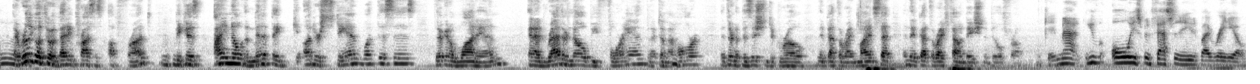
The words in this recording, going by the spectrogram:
Mm. I really go through a vetting process up front Mhm. because I know the minute they understand what this is, they're going to want in. And I'd rather know beforehand that I've done my homework that they're in a position to grow, they've got the right mindset, and they've got the right foundation to build from. Okay, Matt, you've always been fascinated by radio.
